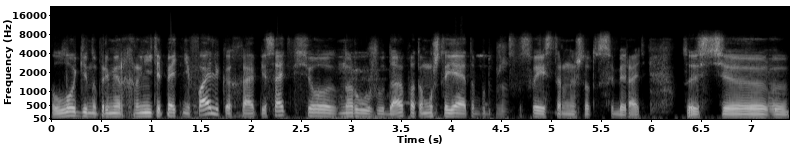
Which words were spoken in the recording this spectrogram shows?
логи, например, хранить опять не в файликах, а писать все наружу, да, потому что я это буду уже со своей стороны что-то собирать. То есть э,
